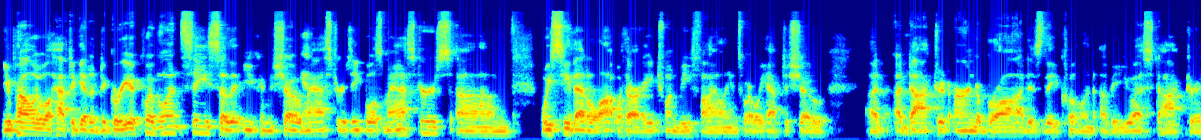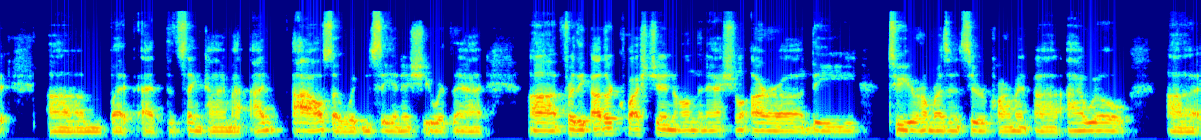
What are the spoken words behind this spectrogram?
you probably will have to get a degree equivalency so that you can show yeah. masters equals masters. Um, we see that a lot with our H-1B filings where we have to show a, a, doctorate earned abroad is the equivalent of a U.S. doctorate. Um, but at the same time, I, I also wouldn't see an issue with that. Uh, for the other question on the national or uh, the two-year home residency requirement, uh, I will uh,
